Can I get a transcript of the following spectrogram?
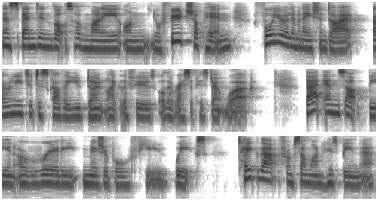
than spending lots of money on your food shopping for your elimination diet only to discover you don't like the foods or the recipes don't work. That ends up being a really miserable few weeks. Take that from someone who's been there,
